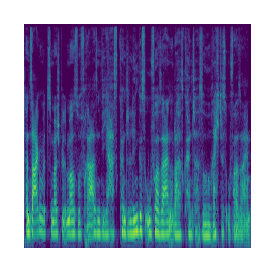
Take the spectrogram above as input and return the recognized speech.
dann sagen wir zum Beispiel immer so Phrasen wie, ja, es könnte linkes Ufer sein oder es könnte so rechtes Ufer sein.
